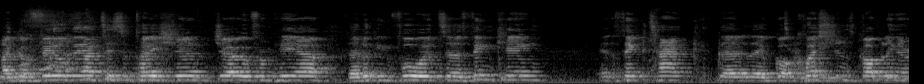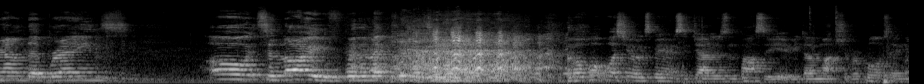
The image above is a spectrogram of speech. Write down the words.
I can feel the anticipation. Joe from here, they're looking forward to thinking. At Think Tank, They're, they've got questions bubbling around their brains. Oh, it's alive with electricity. well, what, what's your experience in journalism past? Have you, have you done much of reporting?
